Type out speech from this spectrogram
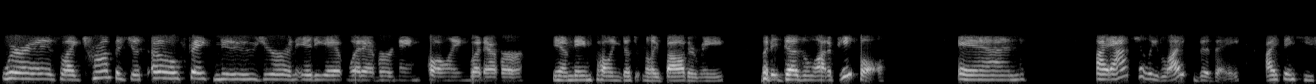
Whereas like Trump is just, "Oh, fake news, you're an idiot, whatever, name calling, whatever." You know, name calling doesn't really bother me, but it does a lot of people. And I actually like Vivek. I think he's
